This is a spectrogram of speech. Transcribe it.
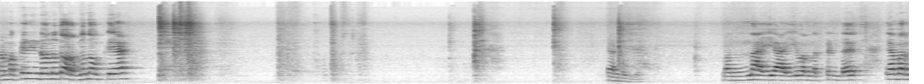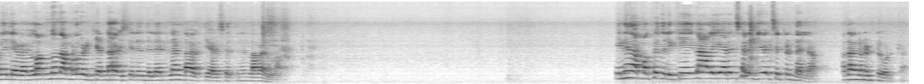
നമുക്ക് ഒന്ന് തുറന്ന് നോക്കുക കണ്ടില്ലേ? നന്നായി ആയി വന്നിട്ടുണ്ട്. ഞാൻ പറഞ്ഞില്ലേ വെള്ളം ഒന്നും നമ്മൾ ഒഴിക്കേണ്ട ആവശ്യമില്ല. ഇതിൽ തന്നെ ഉണ്ടാവത്തിയ അത്യാവശ്യത്തിനുള്ള വെള്ളം. ഇനി നമുക്ക് ഇതിലേക്ക് ഈ നാളികേരം ചിരകി വെച്ചിട്ടുണ്ടല്ലോ. അത് അങ്ങോട്ട് ഇട്ട് കൊടുക്കാം.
